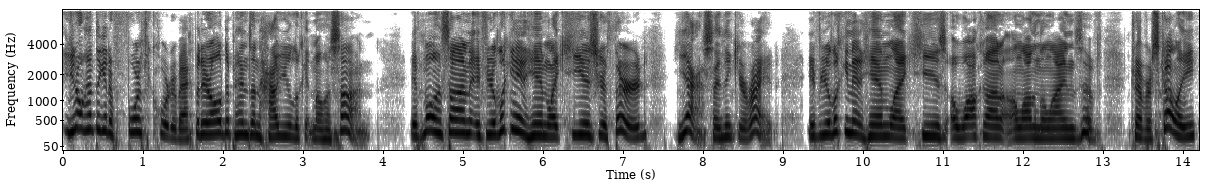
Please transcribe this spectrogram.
you don't have to get a fourth quarterback, but it all depends on how you look at Mo Hasan. If Mo Hasan, if you're looking at him like he is your third, yes, I think you're right. If you're looking at him like he's a walk on along the lines of Trevor Scully,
